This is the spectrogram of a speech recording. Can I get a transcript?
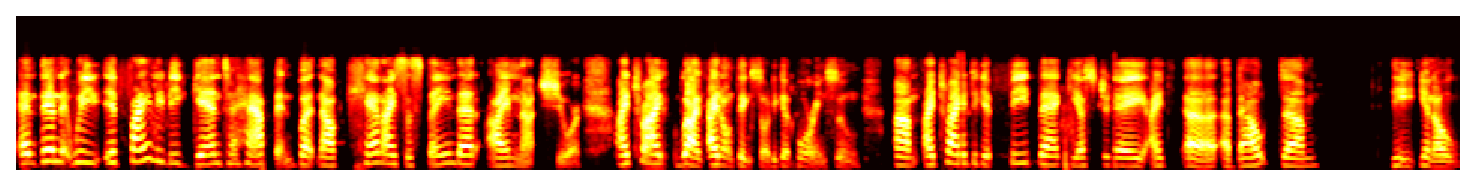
and then we it finally began to happen but now can i sustain that? I'm not sure. I tried well i don't think so to get boring soon. Um, i tried to get feedback yesterday i uh, about um, the you know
